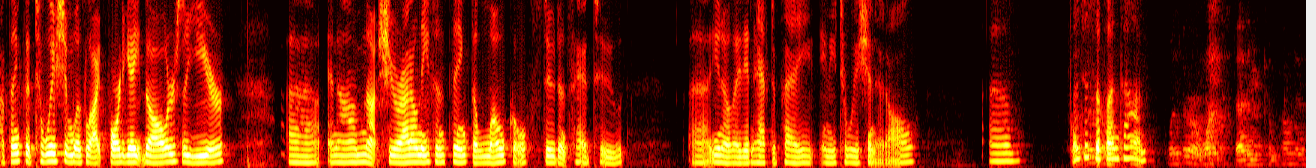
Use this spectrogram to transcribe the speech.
I think the tuition was like $48 a year. Uh, and I'm not sure, I don't even think the local students had to, uh, you know, they didn't have to pay any tuition at all. Um, it was just a fun time. Was there a work study component?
